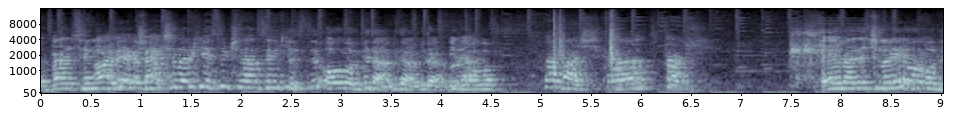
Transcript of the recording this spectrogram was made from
E Ben seni Abi bir dakika ben Çınar- Çınar'ı kestim, Çınar seni kesti. Olmadı bir daha bir daha bir daha. Bir daha. olmaz. Taş, Taş, kağıt, taş. E ben de Çınar'ı yedim. olmadı?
